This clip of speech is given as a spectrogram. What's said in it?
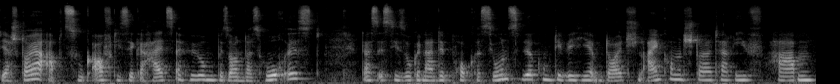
der Steuerabzug auf diese Gehaltserhöhung besonders hoch ist. Das ist die sogenannte Progressionswirkung, die wir hier im deutschen Einkommensteuertarif haben.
